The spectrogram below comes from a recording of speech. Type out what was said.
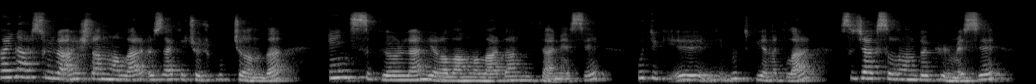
Kaynar suyla haşlanmalar özellikle çocukluk çağında en sık görülen yaralanmalardan bir tanesi. Bu tip, e, bu tip yanıklar sıcak sıvının dökülmesi,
